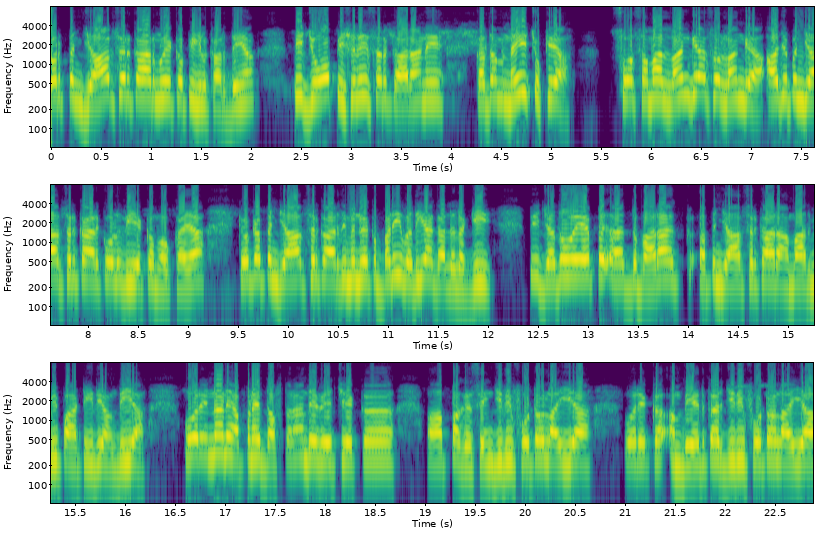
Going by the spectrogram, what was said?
ਔਰ ਪੰਜਾਬ ਸਰਕਾਰ ਨੂੰ ਇੱਕ ਅਪੀਲ ਕਰਦੇ ਹਾਂ ਵੀ ਜੋ ਪਿਛਲੀ ਸਰਕਾਰਾਂ ਨੇ ਕਦਮ ਨਹੀਂ ਚੁੱਕਿਆ, ਸੋ ਸਮਾਂ ਲੰਘ ਗਿਆ, ਸੋ ਲੰਘ ਗਿਆ। ਅੱਜ ਪੰਜਾਬ ਸਰਕਾਰ ਕੋਲ ਵੀ ਇੱਕ ਮੌਕਾ ਆ, ਕਿਉਂਕਿ ਪੰਜਾਬ ਸਰਕਾਰ ਦੀ ਮੈਨੂੰ ਇੱਕ ਬੜੀ ਵਧੀਆ ਗੱਲ ਲੱਗੀ ਵੀ ਜਦੋਂ ਇਹ ਪ- ਦੁਬਾਰਾ ਪੰਜਾਬ ਸਰਕਾਰ ਆਮ ਆਦਮੀ ਪਾਰਟੀ ਦੀ ਆਉਂਦੀ ਆ ਔਰ ਇਹਨਾਂ ਨੇ ਆਪਣੇ ਦਫ਼ਤਰਾਂ ਦੇ ਵਿੱਚ ਇੱਕ ਭਗਤ ਸਿੰਘ ਜੀ ਦੀ ਫੋਟੋ ਲਾਈ ਆ ਔਰ ਇੱਕ ਅੰਬੇਦਕਰ ਜੀ ਦੀ ਫੋਟੋ ਲਾਈ ਆ।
